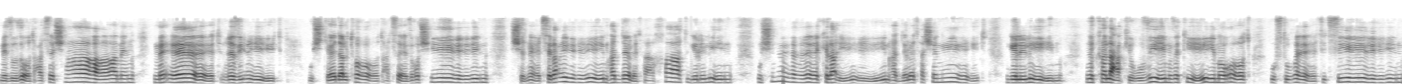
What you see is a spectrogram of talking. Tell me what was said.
מזוזות עצי שמן מאת רביעית ושתי דלתות עצב ראשים, שני צלעים, הדלת האחת גלילים, ושני קלעים, הדלת השנית גלילים, וקלע קירובים ותימורות, ופטורי ציצים,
